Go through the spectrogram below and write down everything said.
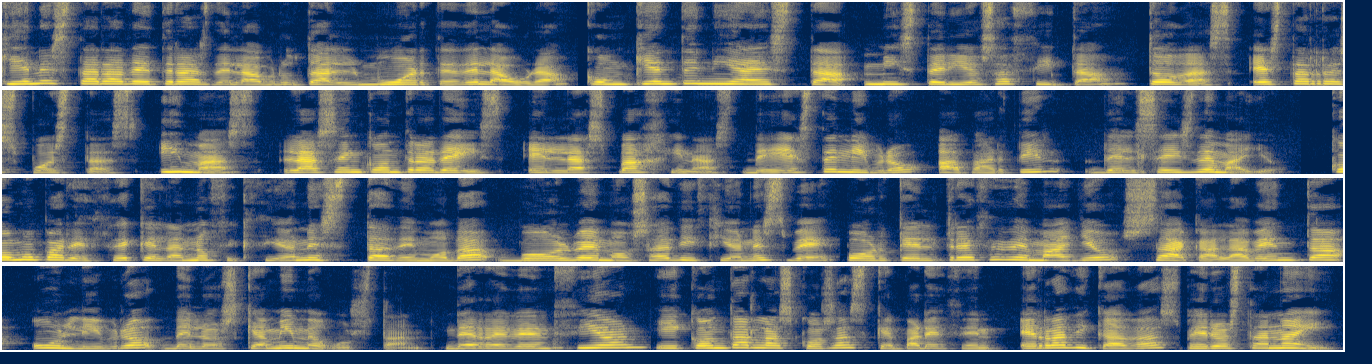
¿Quién estará detrás de la brutal muerte de Laura? ¿Con quién tenía esta misteriosa cita? Todas estas respuestas y más las encontraréis en las páginas de este libro a partir del 6 de mayo. Como parece que la no ficción está de moda, volvemos a Ediciones B porque el 13 de mayo saca a la venta un libro de los que a mí me gustan, de redención y contar las cosas que parecen erradicadas pero están ahí.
